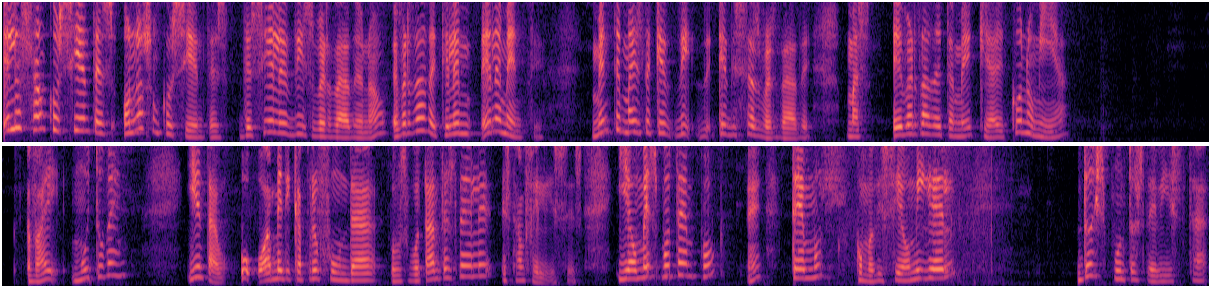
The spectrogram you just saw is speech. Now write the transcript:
eles son conscientes ou non son conscientes de se ele diz verdade ou non. É verdade que ele, ele mente. Mente máis de que, de, que dizer verdade. Mas é verdade tamén que a economía vai moito ben. E entón, o, o América Profunda, os votantes dele están felices. E ao mesmo tempo, eh, temos, como dicía o Miguel, dois puntos de vista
